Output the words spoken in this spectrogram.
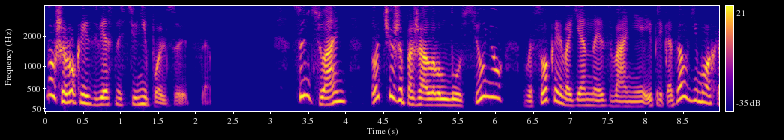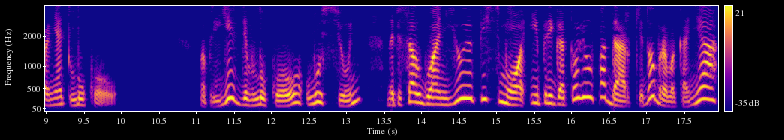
но широкой известностью не пользуется. Сунь Цюань тотчас же пожаловал Лу Сюню высокое военное звание и приказал ему охранять Лукоу. По приезде в Лукоу Лу Сюнь написал Гуань Юю письмо и приготовил подарки, доброго коня,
